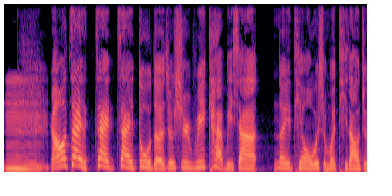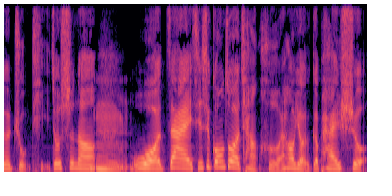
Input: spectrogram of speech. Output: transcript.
嗯，然后再再再度的，就是 recap 一下。那一天我为什么会提到这个主题？就是呢，嗯，我在其实工作的场合，然后有一个拍摄，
